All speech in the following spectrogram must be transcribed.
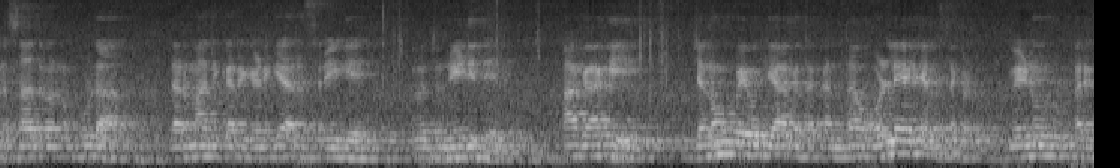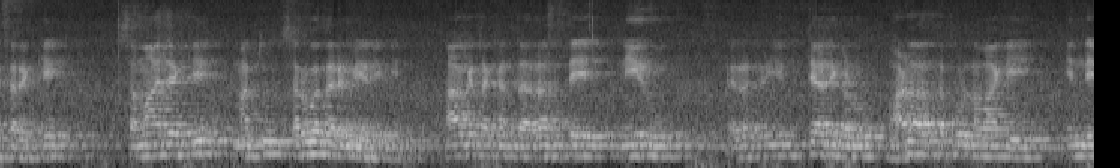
ಪ್ರಸಾದವನ್ನು ಕೂಡ ಧರ್ಮಾಧಿಕಾರಿಗಳಿಗೆ, ಅರಸರಿಗೆ ಇವತ್ತು ನೀಡಿದ್ದೇವೆ. ಹಾಗಾಗಿ ಜನೋಪಯೋಗಿ ಆಗತಕ್ಕಂಥ ಒಳ್ಳೆಯ ಕೆಲಸಗಳು ವೇಣೂರು ಪರಿಸರಕ್ಕೆ, ಸಮಾಜಕ್ಕೆ ಮತ್ತು ಸರ್ವಧರ್ಮೀಯರಿಗೆ. ಆಗತಕ್ಕಂಥ ರಸ್ತೆ, ನೀರು ಇತ್ಯಾದಿಗಳು ಬಹಳ ಅರ್ಥಪೂರ್ಣವಾಗಿ ಹಿಂದೆ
